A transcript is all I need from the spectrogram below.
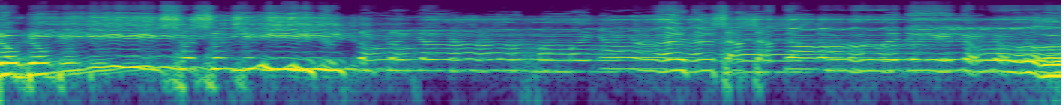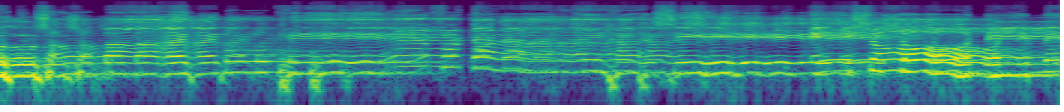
রবি শশী দয়া মায়ার সাগরে সবার মুখে ফোটাই হাসি। সোনে মে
